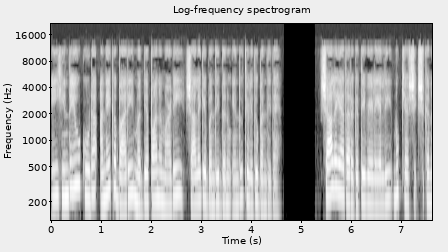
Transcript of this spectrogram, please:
ಈ ಹಿಂದೆಯೂ ಕೂಡ ಅನೇಕ ಬಾರಿ ಮದ್ಯಪಾನ ಮಾಡಿ ಶಾಲೆಗೆ ಬಂದಿದ್ದನು ಎಂದು ತಿಳಿದು ಬಂದಿದೆ. ಶಾಲೆಯ ತರಗತಿ ವೇಳೆಯಲ್ಲಿ ಮುಖ್ಯ ಶಿಕ್ಷಕನ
